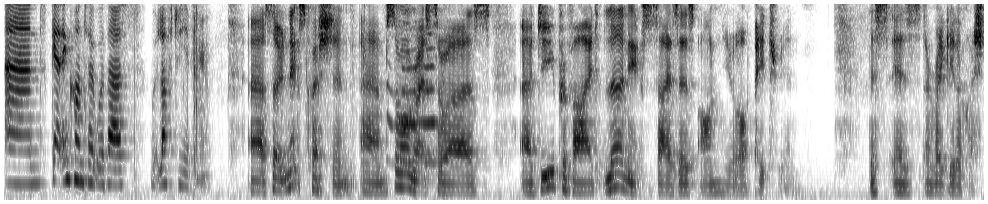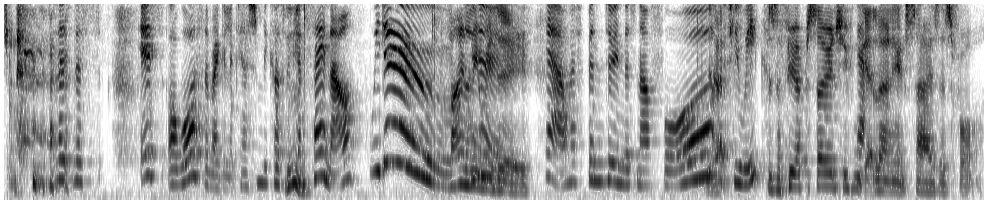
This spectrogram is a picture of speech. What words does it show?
and get in contact with us. We'd love to hear from you. Uh, so, next question. Um, someone writes to us uh, Do you provide learning exercises on your Patreon? This is a regular question. This is or was a regular question because we can say now we do. Finally, we do. Yeah, we've been doing this now for a few weeks. There's a few episodes you can Yeah. get learning exercises for.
